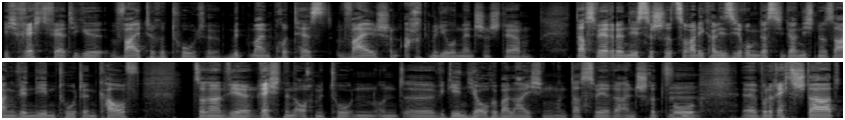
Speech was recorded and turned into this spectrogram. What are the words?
ich rechtfertige weitere Tote mit meinem Protest, weil schon acht Millionen Menschen sterben. Das wäre der nächste Schritt zur Radikalisierung, dass sie da nicht nur sagen, wir nehmen Tote in Kauf, sondern wir rechnen auch mit Toten und äh, wir gehen hier auch über Leichen. Und das wäre ein Schritt, wo, mhm. äh, wo der Rechtsstaat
